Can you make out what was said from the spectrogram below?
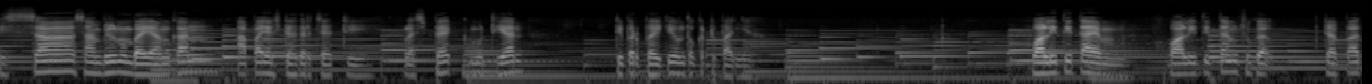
Bisa sambil membayangkan apa yang sudah terjadi, flashback, kemudian diperbaiki untuk ke depannya. Quality time, quality time juga dapat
